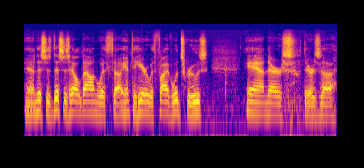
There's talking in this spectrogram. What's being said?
And this is this is held down with uh, into here with five wood screws. And there's there's uh,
